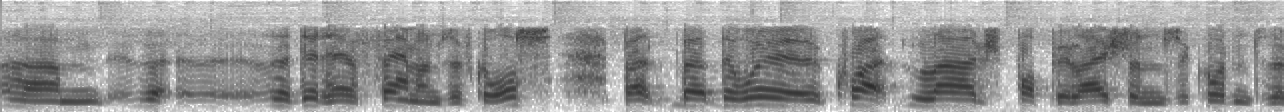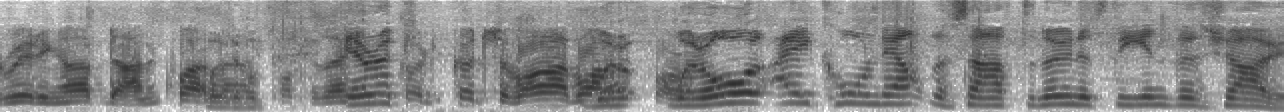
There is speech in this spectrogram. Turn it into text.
Um, th- they did have famines, of course, but, but there were quite large populations, according to the reading I've done, quite Wonderful. large populations Eric, could, could survive on We're, we're all acorned out this afternoon. It's the end of the show.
